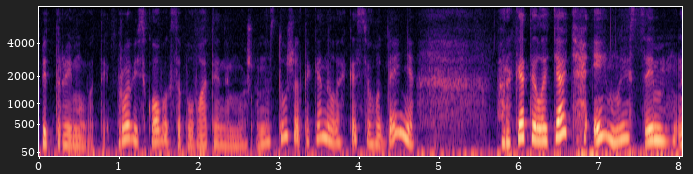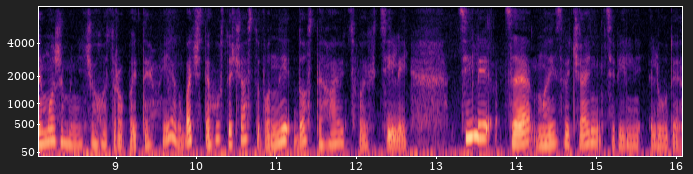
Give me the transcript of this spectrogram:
підтримувати. Про військових забувати не можна. У нас дуже таке нелегке сьогодення. Ракети летять, і ми з цим не можемо нічого зробити. І як бачите, густо часто вони достигають своїх цілей. Цілі це ми, звичайні цивільні люди.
